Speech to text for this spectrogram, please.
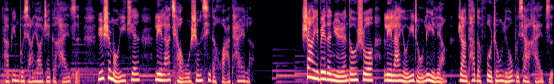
她并不想要这个孩子，于是某一天，莉拉悄无声息地滑胎了。上一辈的女人都说，莉拉有一种力量，让她的腹中留不下孩子。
